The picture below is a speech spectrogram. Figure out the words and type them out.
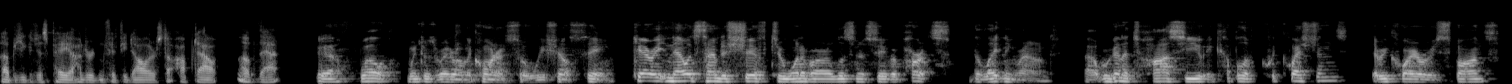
uh, but you could just pay $150 to opt out of that. Yeah, well, winter's right around the corner, so we shall see. Carey, now it's time to shift to one of our listeners' favorite parts, the lightning round. Uh, we're going to toss you a couple of quick questions that require a response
